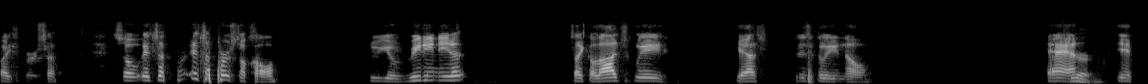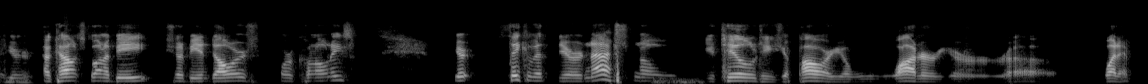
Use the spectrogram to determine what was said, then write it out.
or vice versa. So it's a it's a personal call. Do you really need it? Psychologically, yes. Physically, no. And sure. if your account's going to be should it be in dollars or colones, You're think of it. Your national utilities, your power, your water, your uh, whatever.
